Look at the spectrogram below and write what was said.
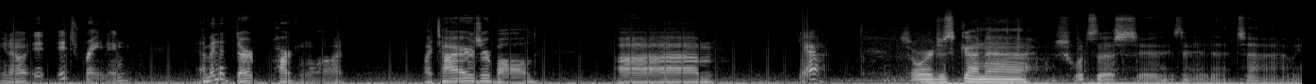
You know, it, it's raining. I'm in a dirt parking lot. My tires are bald. Um yeah. So we're just gonna. What's this? Uh, Is that, that's uh. We,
